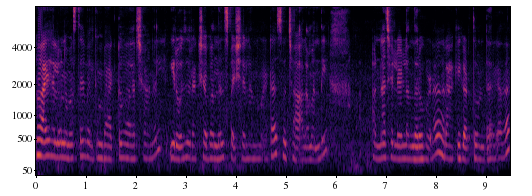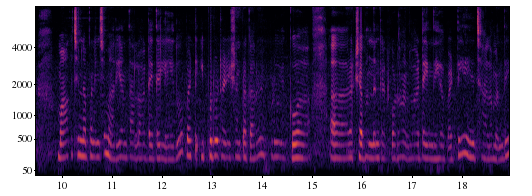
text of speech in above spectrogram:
హాయ్ హలో నమస్తే. Welcome back to our channel. ఈరోజు రక్షాబంధన్ స్పెషల్ అనమాట సో చాలామంది అన్న చెల్లెళ్ళందరూ కూడా రాఖీ కడుతూ ఉంటారు కదా. మాకు చిన్నప్పటి నుంచి మరీ అంత అలవాటు అయితే లేదు. బట్ ఇప్పుడు ట్రెడిషన్ ప్రకారం ఇప్పుడు ఎక్కువ రక్షాబంధన్ కట్టుకోవడం అలవాటు అయింది కాబట్టి చాలామంది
